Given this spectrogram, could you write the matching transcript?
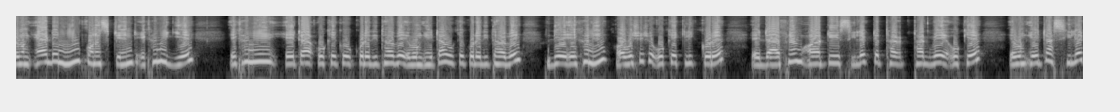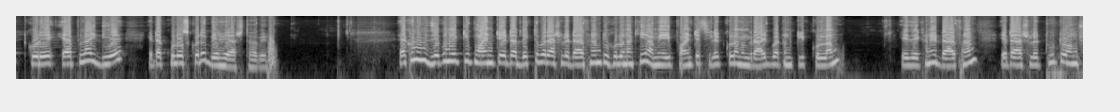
এবং অ্যাড এ নিউ কনস্টেন্ট এখানে গিয়ে, এখানে এটা ওকে করে দিতে হবে এবং এটা ওকে করে দিতে হবে। দিয়ে এখানে অবশেষে ওকে ক্লিক করে এই ডায়াফ্রাম অটি সিলেক্টেড থাকবে ওকে এবং এটা সিলেক্ট করে অ্যাপ্লাই দিয়ে এটা ক্লোজ করে বের হয়ে আসতে হবে। এখন আমি যে কোনো একটি পয়েন্টে এটা দেখতে পারি, আসলে ডায়াফ্রামটি হলো নাকি? আমি এই পয়েন্টে সিলেক্ট করলাম এবং রাইট বাটন ক্লিক করলাম। এই যে এখানে ডায়াফ্রাম এটা আসলে টুটো অংশ,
